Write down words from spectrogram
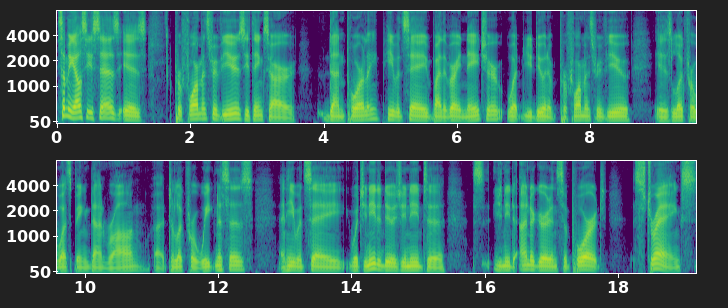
something else he says is performance reviews he thinks are done poorly. He would say by the very nature, what you do in a performance review is look for what's being done wrong, uh, to look for weaknesses. And he would say what you need to do is you need to you need to undergird and support strengths,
